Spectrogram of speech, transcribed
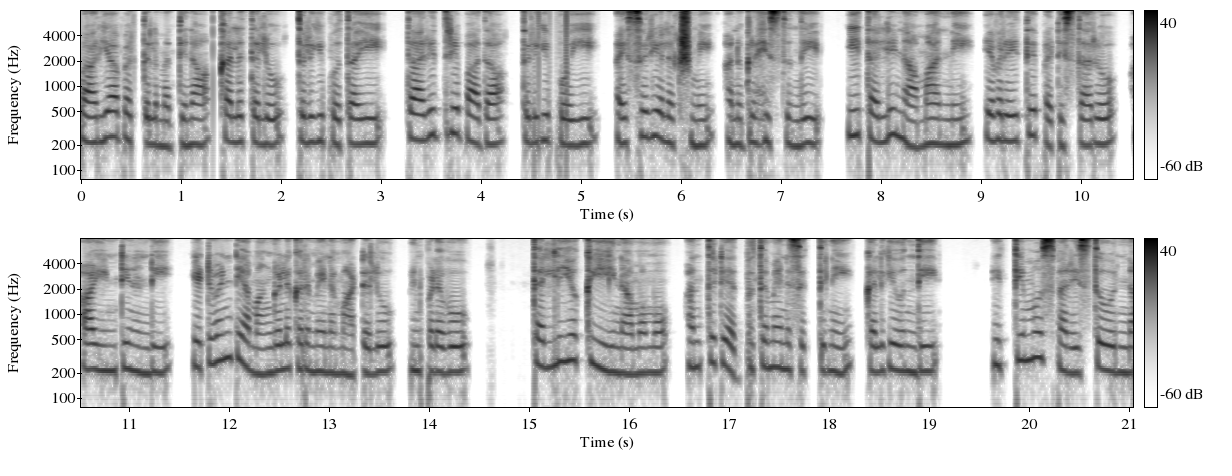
భార్యాభర్తల మధ్యన కలతలు తొలగిపోతాయి దారిద్ర్య బాధ తొలగిపోయి ఐశ్వర్యలక్ష్మి అనుగ్రహిస్తుంది. ఈ తల్లి నామాన్ని ఎవరైతే పఠిస్తారో ఆ ఇంటి నుండి ఎటువంటి అమంగళకరమైన మాటలు వినపడవు. తల్లి యొక్క ఈ నామము అంతటి అద్భుతమైన శక్తిని కలిగి ఉంది. నిత్యము స్మరిస్తూ ఉన్న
